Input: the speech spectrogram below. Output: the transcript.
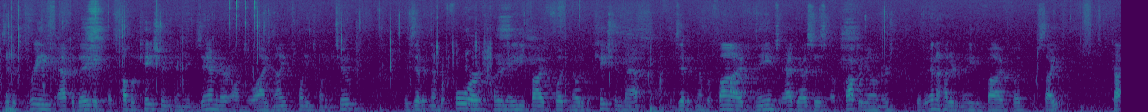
Exhibit three, affidavit of publication in the Examiner on July 9th, twenty twenty-two. Exhibit number four, 185-foot notification map. Exhibit number five, names, addresses of property owners within hundred and eighty-five foot site. Co-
